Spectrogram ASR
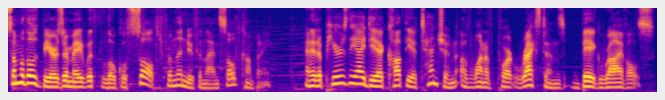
Some of those beers are made with local salt from the Newfoundland Salt Company, and it appears the idea caught the attention of one of Port Rexton's big rivals.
